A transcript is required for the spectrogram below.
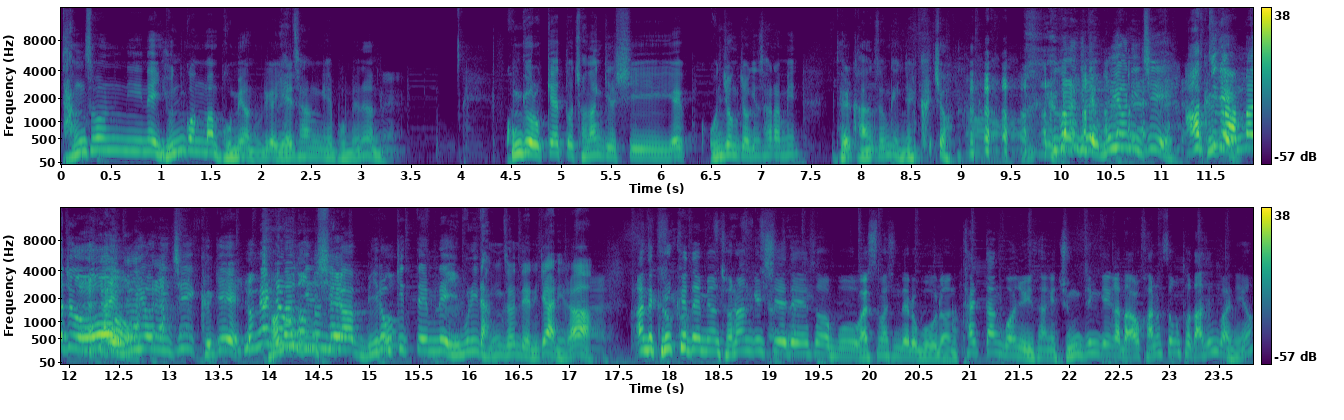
당선인의 윤곽만 보면 우리가 예상해 보면은 네. 공교롭게 또 전환길 씨의 온정적인 사람이 될 가능성이 굉장히 크죠. 어. 그거는 근데 우연이지. 그게- 앞뒤가 안 맞아. 아니, 우연이지. 그게 영향력은 전환길 없는데. 씨가 밀었기 때문에 이분이 당선되는 게 아니라 아 근데 그렇게 되면 전환길 씨에 대해서 뭐 말씀하신 대로 뭐 이런 탈당 권유 이상의 중징계가 나올 가능성은 더 낮은 거 아니에요?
